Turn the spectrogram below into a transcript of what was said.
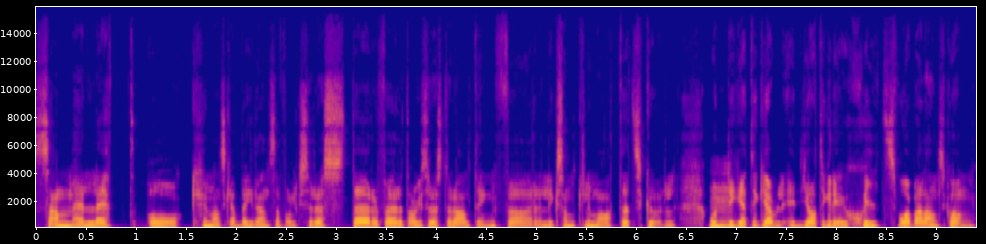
samhället och hur man ska begränsa folks röster, företags röster och allting för liksom klimatets skull. Och mm. det tycker jag, jag tycker det är en skitsvår balansgång.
